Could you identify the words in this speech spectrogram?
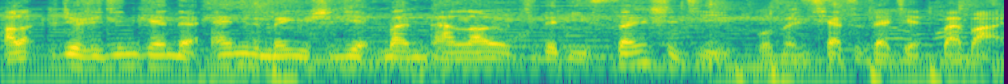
好了，这就是今天的 Annie 的美语世界漫谈老友记的第三十集，我们下次再见，拜拜。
